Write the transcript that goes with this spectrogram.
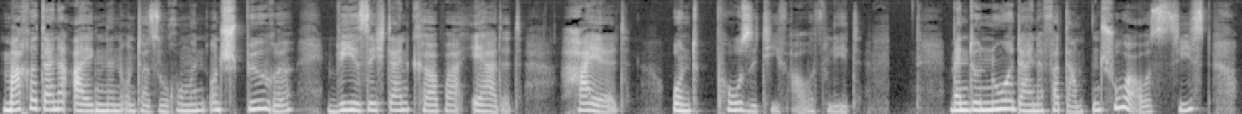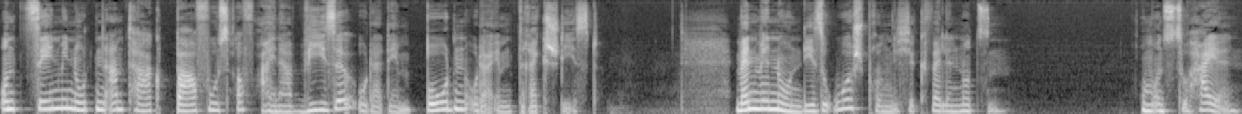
Mache deine eigenen Untersuchungen und spüre, wie sich dein Körper erdet, heilt und positiv auflädt. Wenn du nur deine verdammten Schuhe ausziehst und zehn Minuten am Tag barfuß auf einer Wiese oder dem Boden oder im Dreck stehst. Wenn wir nun diese ursprüngliche Quelle nutzen, um uns zu heilen,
